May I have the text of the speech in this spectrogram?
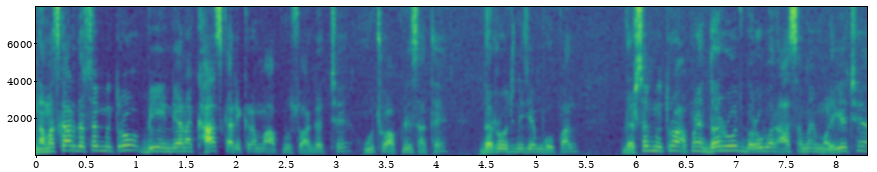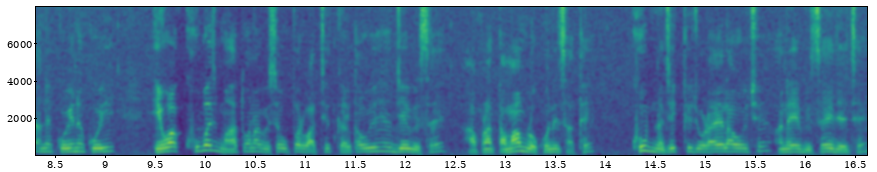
નમસ્કાર દર્શક મિત્રો, બી ઇન્ડિયાના ખાસ કાર્યક્રમમાં આપનું સ્વાગત છે. હું છું આપની સાથે દરરોજની જેમ ગોપાલ. દર્શક મિત્રો, આપણે દરરોજ બરોબર આ સમય મળીએ છીએ અને કોઈને કોઈ એવા ખૂબ જ મહત્ત્વના વિષય ઉપર વાતચીત કરતા હોઈએ છીએ, જે વિષય આપણા તમામ લોકોની સાથે ખૂબ નજીકથી જોડાયેલા હોય છે અને એ વિષય જે છે,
